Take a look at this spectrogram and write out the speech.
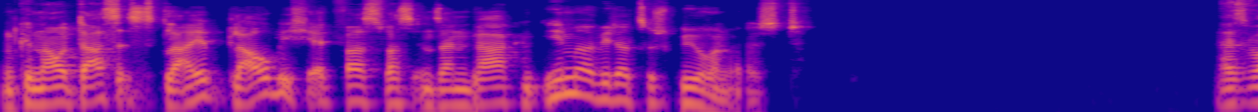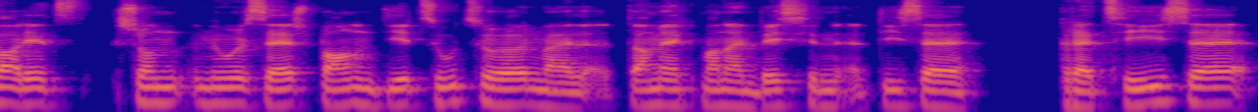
Und genau das ist, glaube ich, etwas, was in seinen Werken immer wieder zu spüren ist. Es war jetzt schon nur sehr spannend, dir zuzuhören, weil da merkt man ein bisschen diese präzise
